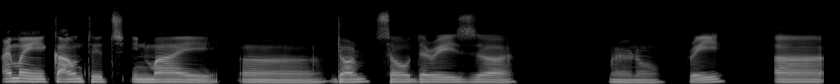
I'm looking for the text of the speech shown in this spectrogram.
I may count it in my uh dorm. So there is uh, I don't know, three. Uh,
